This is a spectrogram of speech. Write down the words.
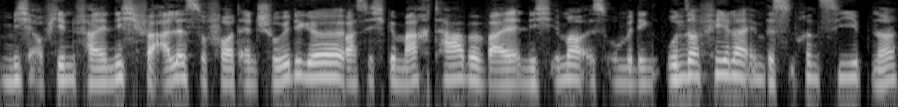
mich auf jeden Fall nicht für alles sofort entschuldige, was ich gemacht habe, weil nicht immer ist unbedingt unser Fehler im Prinzip. Ne?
